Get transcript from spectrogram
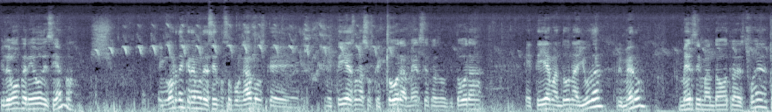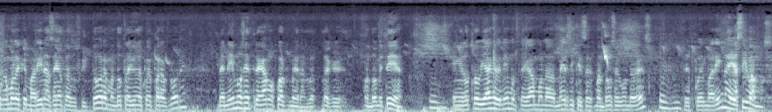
y lo hemos venido diciendo. En orden queremos decir, pues, supongamos que mi tía es una suscriptora, Mercy otra suscriptora, mi tía mandó una ayuda primero, Mercy mandó otra después, pongámosle que Marina sea otra suscriptora, mandó otra ayuda después para Flores. Venimos y entregamos cuál primera, la, la que mandó mi tía. En el otro viaje venimos, entregamos la Mercy que se mandó segunda vez, después Marina y así vamos.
